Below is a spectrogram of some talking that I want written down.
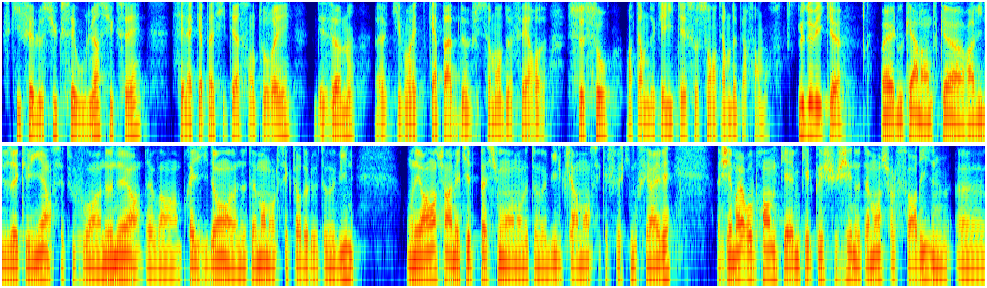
Ce qui fait le succès ou l'insuccès, c'est la capacité à s'entourer des hommes euh, qui vont être capables de, justement de faire euh, ce saut en termes de qualité, ce saut en termes de performance. Ludovic Ouais, Lucas, en tout cas, ravi de vous accueillir. C'est toujours un honneur d'avoir un président, euh, notamment dans le secteur de l'automobile. On est vraiment sur un métier de passion hein, dans l'automobile. Clairement, c'est quelque chose qui nous fait rêver. J'aimerais reprendre quand même quelques sujets, notamment sur le Fordisme. Euh,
